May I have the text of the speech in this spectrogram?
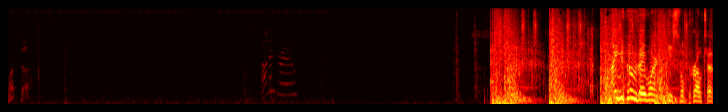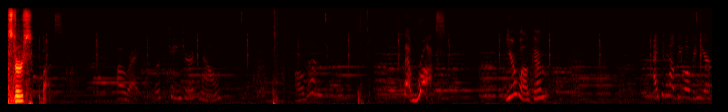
What the? Coming through. I knew they weren't peaceful protesters! Bucks. All right, let's change your account. All done. That rocks. You're welcome. I can help you over here,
